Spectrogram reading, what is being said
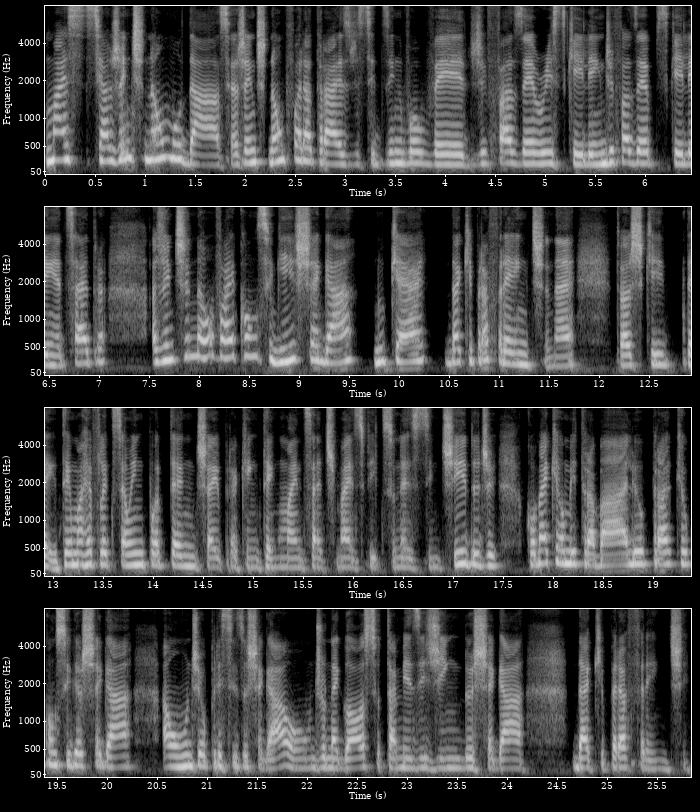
Mas se a gente não mudar, se a gente não for atrás de se desenvolver, de fazer reskilling, de fazer upskilling, etc., a gente não vai conseguir chegar no que é daqui para frente, né? Então acho que tem, tem uma reflexão importante aí para quem tem um mindset mais fixo nesse sentido de como é que eu me trabalho para que eu consiga chegar aonde eu preciso chegar, onde o negócio está me exigindo chegar daqui para frente.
